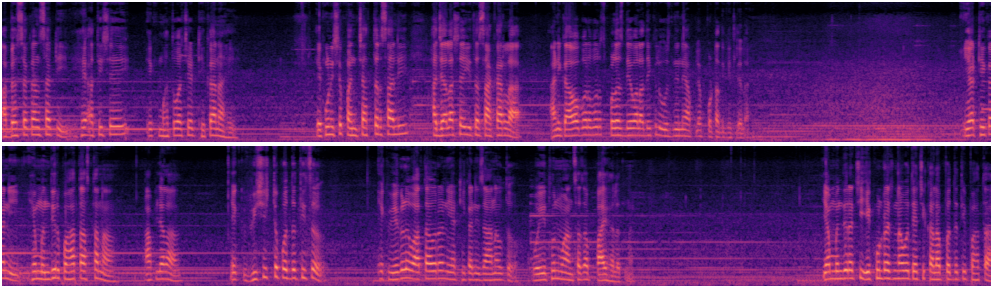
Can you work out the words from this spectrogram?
अभ्यासकांसाठी हे अतिशय एक महत्त्वाचे ठिकाण आहे. एकोणीसशे पंच्याहत्तर साली हा जलाशय इथं साकारला आणि गावाबरोबरच पळसदेवाला देखील उजनीने आपल्या पोटात घेतलेला आहे. या ठिकाणी हे मंदिर पाहत असताना आपल्याला एक विशिष्ट पद्धतीचं एक वेगळं वातावरण या ठिकाणी जाणवतं व इथून माणसाचा पाय हलत नाही. या मंदिराची एकूण रचना व त्याची कलापद्धती पाहता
